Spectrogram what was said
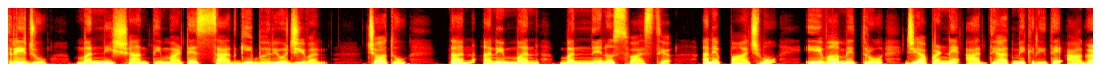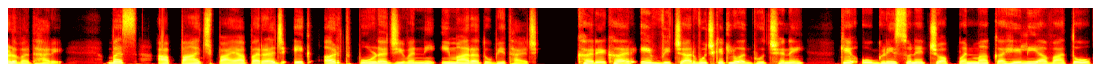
ત્રીજું મનની શાંતિ માટે સાદગીભર્યું જીવન. ચોથું, તન અને મન બંનેનું સ્વાસ્થ્ય. અને પાંચમું, એવા મિત્રો જે આપણને આધ્યાત્મિક રીતે આગળ વધારે. બસ, આ પાંચ પાયા પર જ એક અર્થપૂર્ણ જીવનની ઇમારત ઊભી થાય છે. ખરેખર એ વિચારવું જ કેટલું અદ્ભુત છે નહીં? કે ઓગણીસો ને ચોપ્પનમાં કહેલી આ વાતો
